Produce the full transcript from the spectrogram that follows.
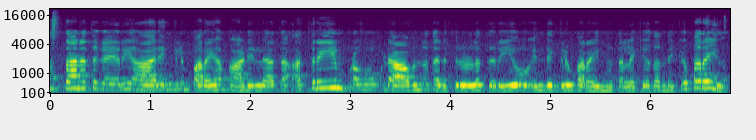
ആസ്ഥാനത്ത് കയറി ആരെങ്കിലും പറയാൻ പാടില്ലാത്ത അത്രയും പ്രൊവോക്ഡ് ആവുന്ന തരത്തിലുള്ള തെറിയോ എന്തെങ്കിലും പറയുന്നു. തള്ളയ്ക്കോ തന്തയ്ക്കോ പറയുന്നു.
